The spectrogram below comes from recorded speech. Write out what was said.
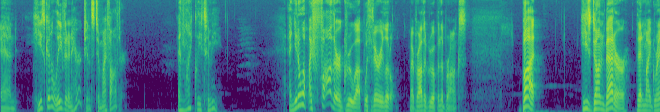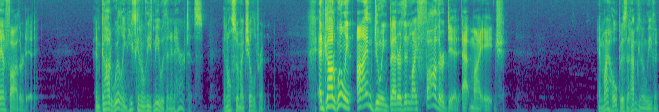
And he's going to leave an inheritance to my father, and likely to me. And you know what? My father grew up with very little. My father grew up in the Bronx. But he's done better than my grandfather did. And God willing, He's going to leave me with an inheritance and also my children. And God willing, I'm doing better than my father did at my age. And my hope is that I'm going to leave an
